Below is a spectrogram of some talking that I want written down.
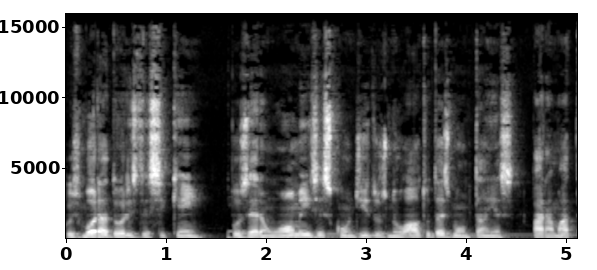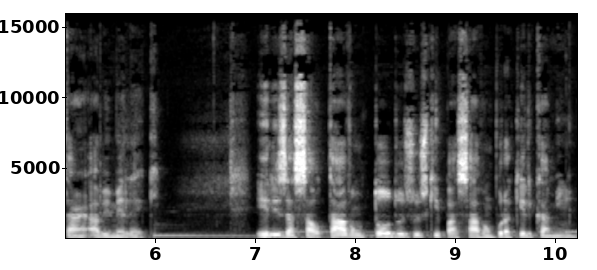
Os moradores de Siquém puseram homens escondidos no alto das montanhas para matar Abimeleque. Eles assaltavam todos os que passavam por aquele caminho,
